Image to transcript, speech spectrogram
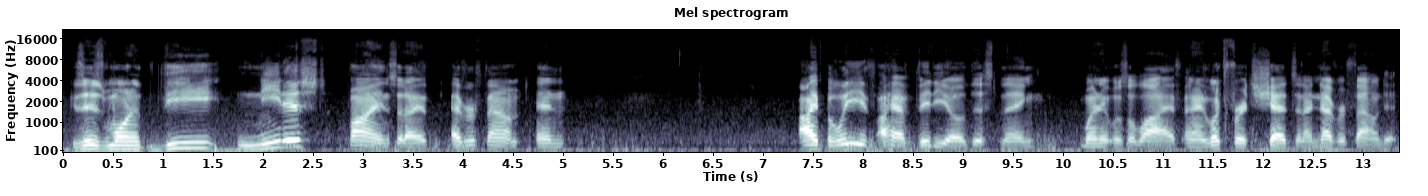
because it is one of the neatest finds that I have ever found. And I believe I have video of this thing when it was alive. And I looked for its sheds and I never found it.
